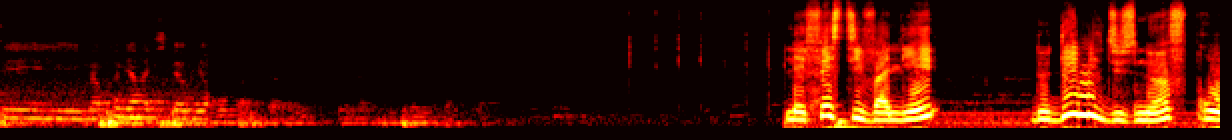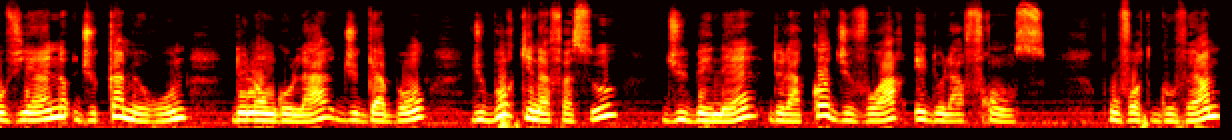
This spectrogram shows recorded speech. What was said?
C'est ma première expérience. Les festivaliers de 2019 proviennent du Cameroun, de l'Angola, du Gabon, du Burkina Faso, du Bénin, de la Côte d'Ivoire et de la France. Pour votre gouverne,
